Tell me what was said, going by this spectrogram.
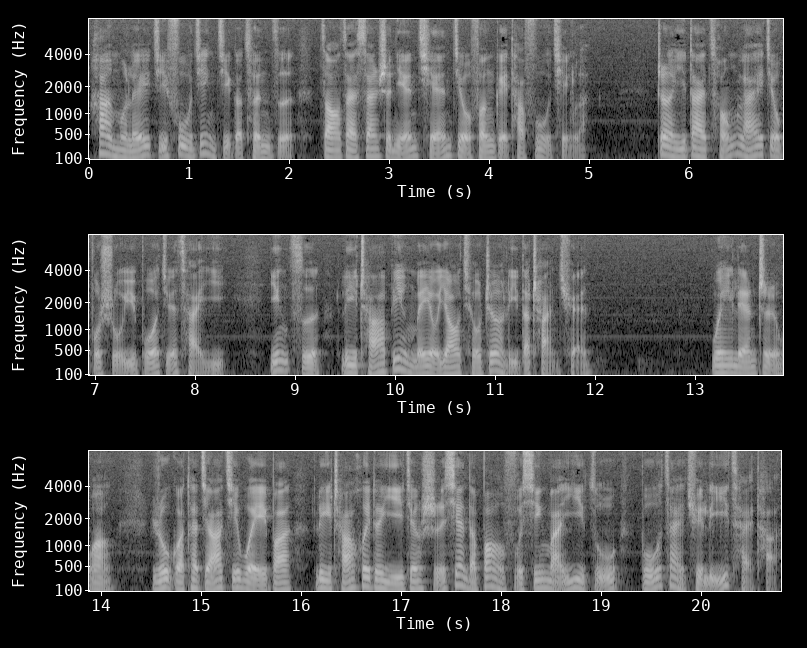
汉姆雷及附近几个村子，早在三十年前就封给他父亲了。这一带从来就不属于伯爵采邑，因此理查并没有要求这里的产权。威廉指望，如果他夹起尾巴，理查会对已经实现的报复心满意足，不再去理睬他。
